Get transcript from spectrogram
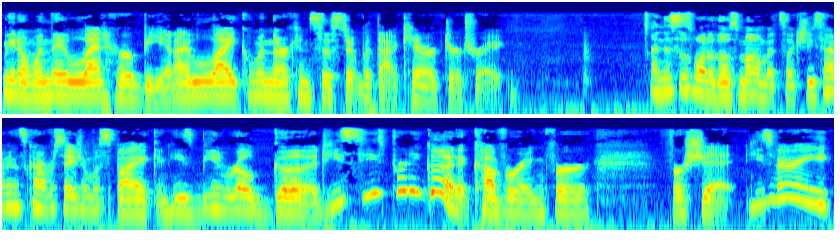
You know, when they let her be, and I like when they're consistent with that character trait. And this is one of those moments. Like she's having this conversation with Spike, and he's being real good. He's he's pretty good at covering for for shit. He's very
